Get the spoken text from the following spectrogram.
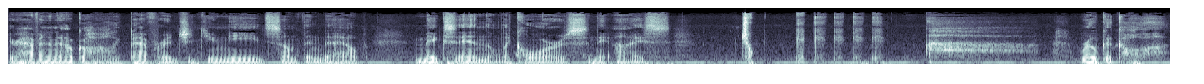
You're having an alcoholic beverage and you need something to help mix in the liqueurs and the ice. Ah, Roca Cola.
